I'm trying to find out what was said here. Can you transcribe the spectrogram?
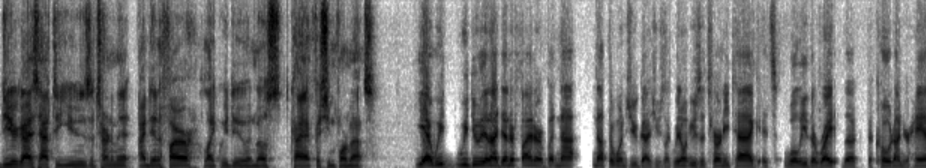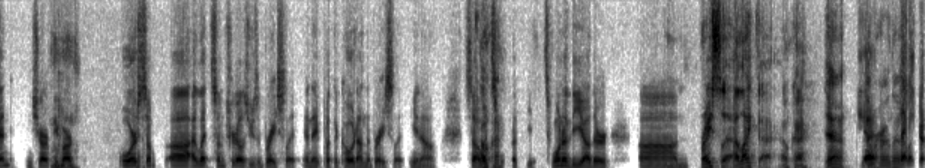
do your guys have to use a tournament identifier like we do in most kayak fishing formats? yeah, we we do an identifier, but not not the ones you guys use. Like we don't use attorney tag. It's we'll either write the the code on your hand in Sharpie Mhm. mark, or some uh, I let some trails use a bracelet and they put the code on the bracelet. You know, so Okay. it's one of the- it's one or the other. Um, Bracelet. I like that. Okay. Yeah. Yeah. Never heard of yeah, that. like a,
